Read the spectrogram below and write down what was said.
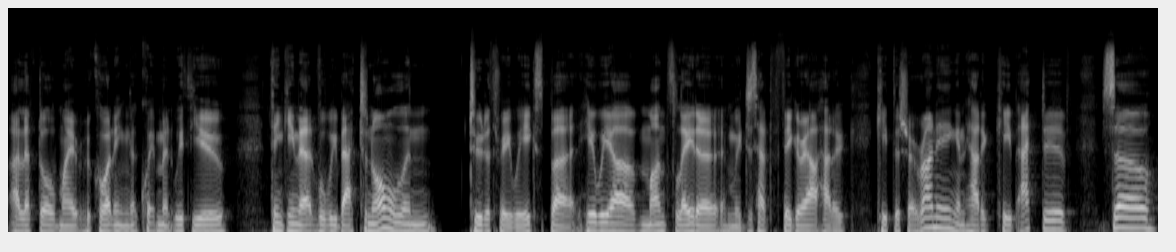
I left all my recording equipment with you, thinking that we'll be back to normal in two to three weeks. But here we are months later, and we just have to figure out how to keep the show running and how to keep active. So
